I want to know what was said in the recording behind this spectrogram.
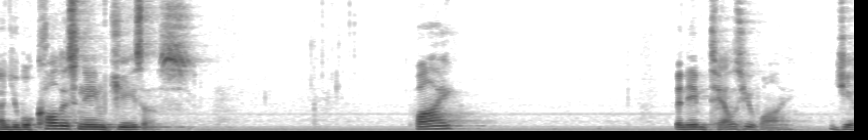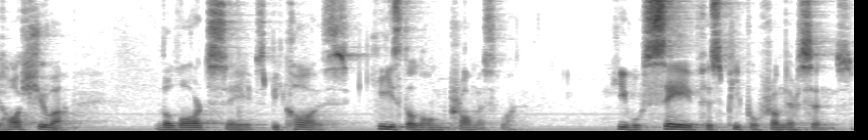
And you will call his name Jesus. Why? The name tells you why. Jehoshua, the Lord saves, because he's the long promised one. He will save his people from their sins.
